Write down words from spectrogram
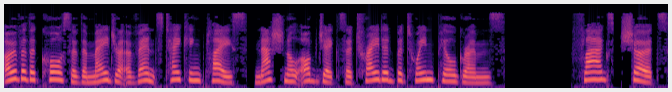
Over the course of the major events taking place, national objects are traded between pilgrims. Flags, shirts,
